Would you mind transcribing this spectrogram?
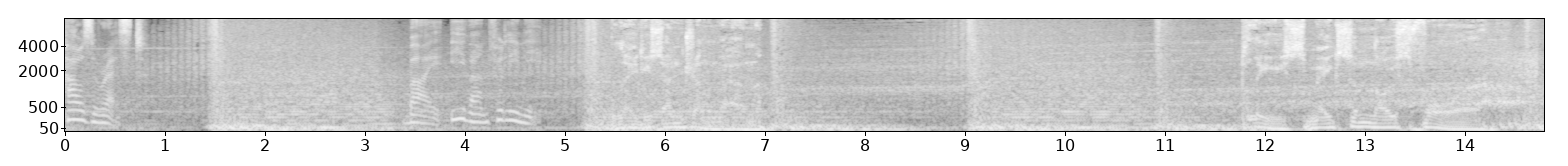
House Arrest by Ivan Fellini. Ladies and gentlemen, please make some noise for.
